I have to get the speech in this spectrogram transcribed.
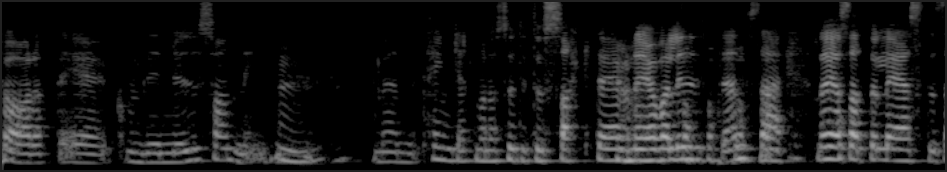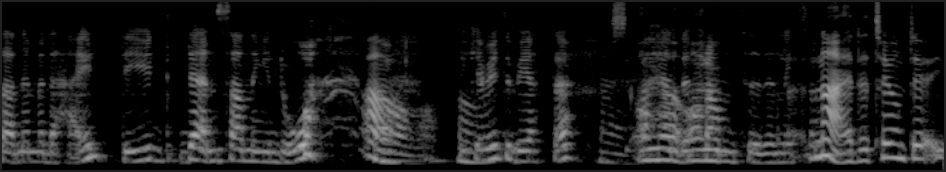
För att det kommer bli en ny sanning. mm. Men tänk att man har suttit och sagt det även när jag var liten. Så här, när jag satt och läste så här, nej men det här är, det är ju den sanningen då. ja. Det kan vi inte veta. Vad Om jag- händer om- framtiden liksom? Nej, det tror jag inte.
